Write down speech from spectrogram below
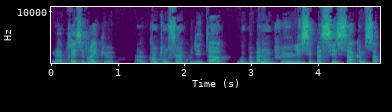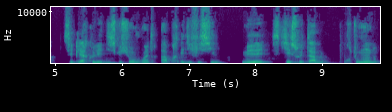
Mais après c'est vrai que euh, quand on fait un coup d'État, on ne peut pas non plus laisser passer ça comme ça. C'est clair que les discussions vont être âpres et difficiles. Mais ce qui est souhaitable pour tout le monde,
